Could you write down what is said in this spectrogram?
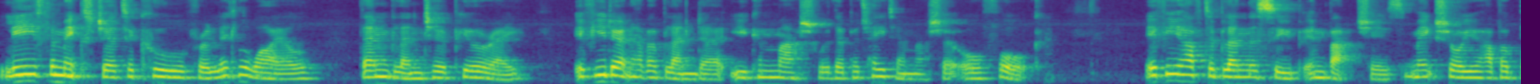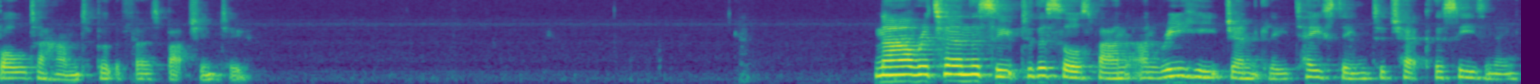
Leave the mixture to cool for a little while, then blend to a puree. If you don't have a blender, you can mash with a potato masher or fork. If you have to blend the soup in batches, make sure you have a bowl to hand to put the first batch into. Now return the soup to the saucepan and reheat gently, tasting to check the seasoning.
